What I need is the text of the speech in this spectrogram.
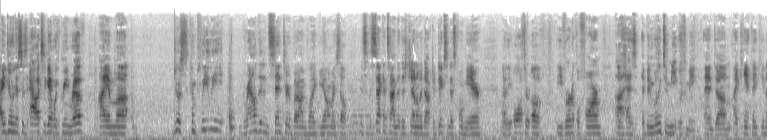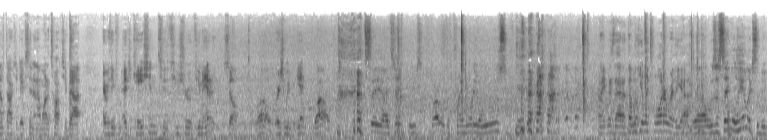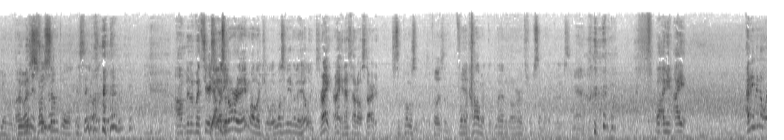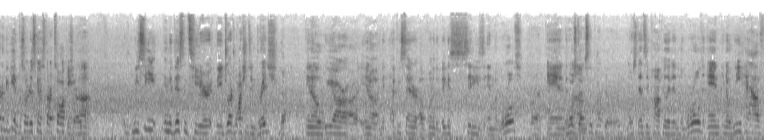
How you doing? This is Alex again with Green Rev. I am uh, just completely grounded and centered, but I'm like beyond myself. This is the second time that this gentleman, Dr. Dickson Despommier, uh, the author of The Vertical Farm, uh, has been willing to meet with me. And um, I can't thank you enough, Dr. Dickson, and I want to talk to you about everything from education to the future of humanity. So, Wow. where should we begin? Wow. Let's see, I think we start with the primordial ooze. Right, was that a double helix water where the uh, Well, it was a single helix to begin with. Oh, it was was it so single? simple. um, but, but Yeah, seriously, it was I an RNA molecule. It wasn't even a helix, right, right, and that's how it all started, supposedly. supposedly. From yeah. a comet that landed on Earth from some other place. Yeah. well, I mean, I I don't even know where to begin, so we're just going to start talking. Sure. Uh, we see in the distance here the George Washington Bridge. Yep. You know, we are, uh, you know, in the epicenter of one of the biggest cities in the world. Right. And the most um, densely populated. most densely populated in the world, and you know we have.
